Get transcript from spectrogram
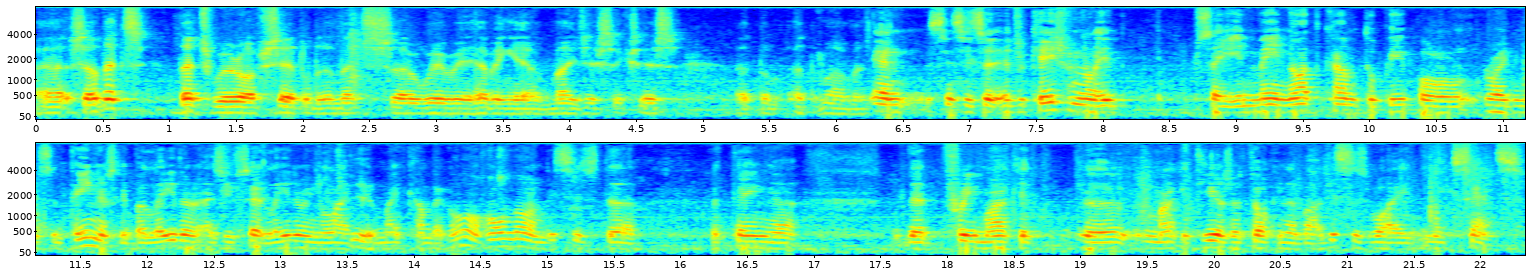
Uh, so that's that's where I've settled, and that's uh, where we're having our major success at the at the moment. And since it's educational, it, say it may not come to people right instantaneously, but later, as you said, later in life, Yeah. it might come back. Oh, hold on, this is the the thing uh, that free market uh, marketeers are talking about. This is why it makes sense.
